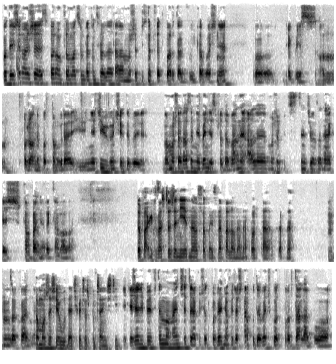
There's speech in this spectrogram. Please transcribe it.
Podejrzewam, że sporą promocją dla kontrolera może być na przykład Portal 2 właśnie, bo jakby jest on tworzony pod tą grę i nie zdziwiłbym się, gdyby no może razem nie będzie sprzedawany, ale może być z tym związana jakaś kampania reklamowa. To fakt, zwłaszcza, że nie jedna osoba jest napalona na portala, prawda? Mhm, dokładnie. To może się udać, chociaż po części. Jeżeli by w tym momencie to jakoś odpowiednio, chociaż na pudełeczku od portala było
